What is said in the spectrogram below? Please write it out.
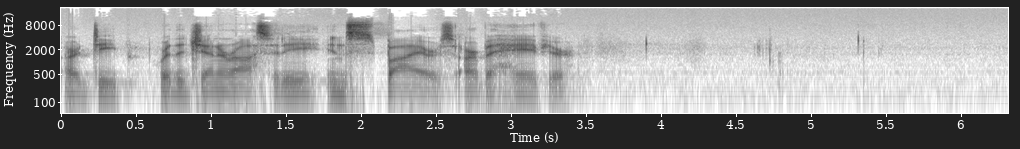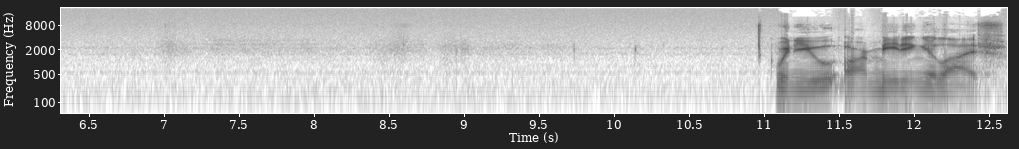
are deep, where the generosity inspires our behavior. When you are meeting your life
